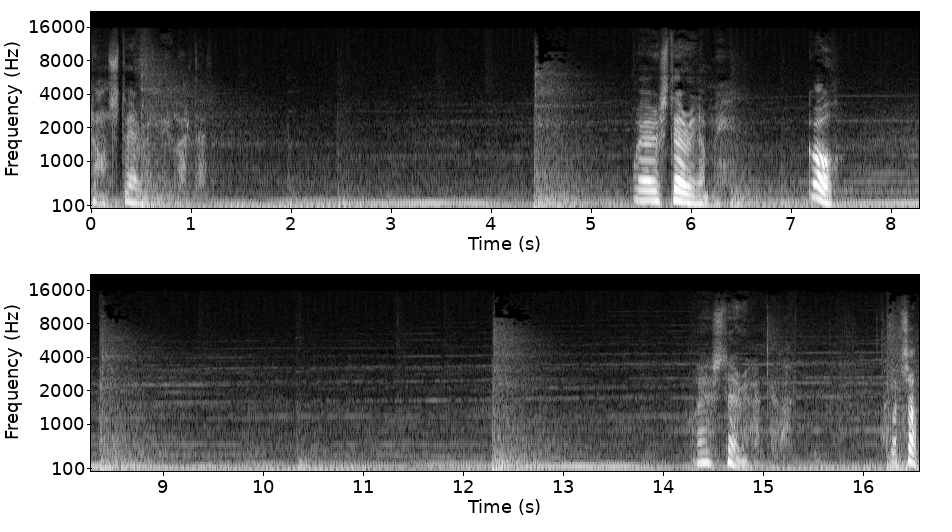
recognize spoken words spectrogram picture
Don't stare at me like that. Why are you staring at me? Go! Why are you staring at me like What's up?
